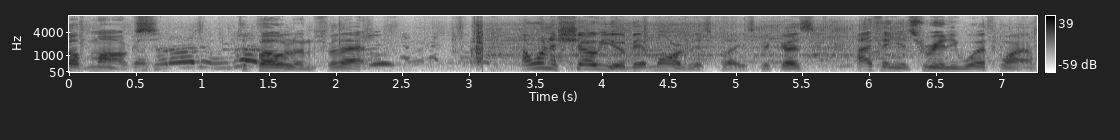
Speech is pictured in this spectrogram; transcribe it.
top marks to Poland for that. I want to show you a bit more of this place because I think it's really worthwhile.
